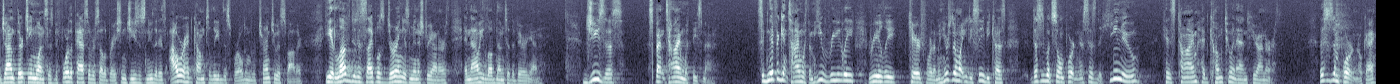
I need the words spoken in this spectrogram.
John 13, 1 says, Before the Passover celebration, Jesus knew that his hour had come to leave this world and return to his Father. He had loved his disciples during his ministry on earth, and now he loved them to the very end. Jesus spent time with these men, significant time with them. He really, really cared for them. And here's what I want you to see because this is what's so important. It says that he knew his time had come to an end here on earth. This is important, okay?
